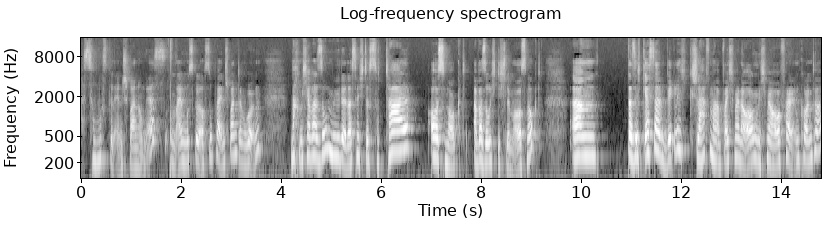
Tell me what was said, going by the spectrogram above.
was zur Muskelentspannung ist und mein Muskel auch super entspannt im Rücken, macht mich aber so müde, dass mich das total ausnockt, aber so richtig schlimm ausnockt. Ähm, dass ich gestern wirklich geschlafen habe, weil ich meine Augen nicht mehr aufhalten konnte.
